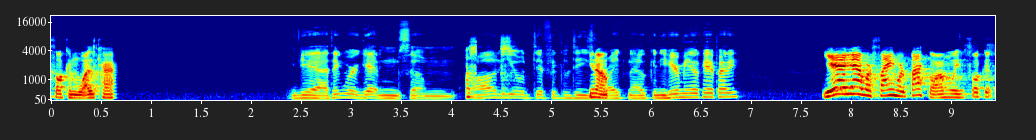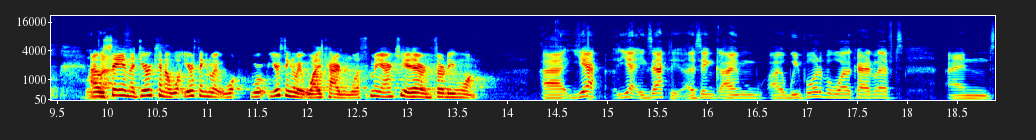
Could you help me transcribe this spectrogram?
fucking wildcard. Yeah, I think we're getting some audio difficulties you know, right now. Can you hear me okay, Paddy? Yeah, yeah, we're fine. We're back on. We fucking. I was back. saying that you're kind of what you're thinking about. What you're thinking about wildcarding with me, aren't you? There in 31. Uh, yeah, yeah, exactly. I think I'm. I, we both have a wild card left, and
